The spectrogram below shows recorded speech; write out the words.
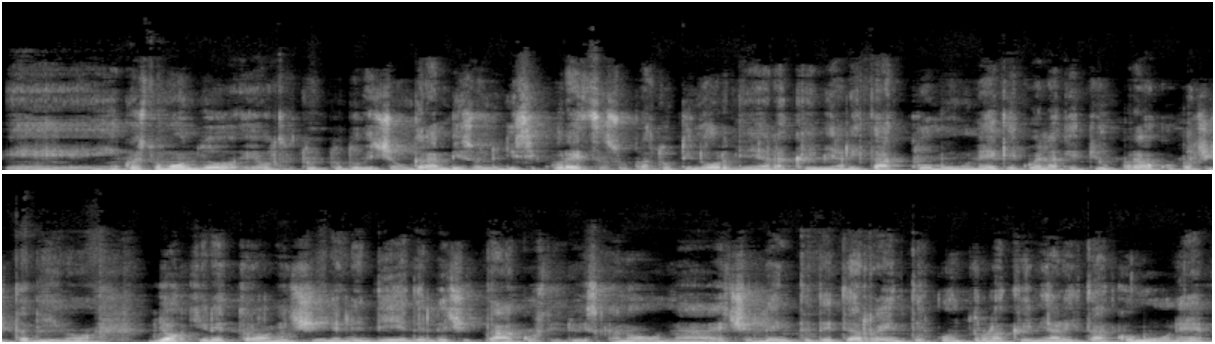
in questo mondo e oltretutto dove c'è un gran bisogno di sicurezza, soprattutto in ordine alla criminalità comune, che è quella che più preoccupa il cittadino, gli occhi elettronici nelle vie delle città costituiscano un eccellente deterrente contro la criminalità comune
